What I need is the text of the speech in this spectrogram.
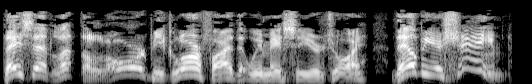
They said, let the Lord be glorified that we may see your joy. They'll be ashamed.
